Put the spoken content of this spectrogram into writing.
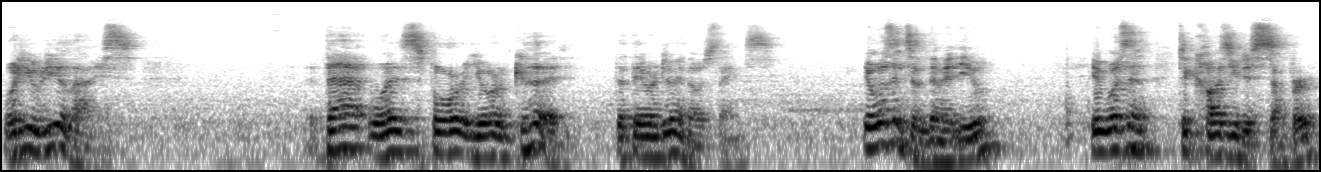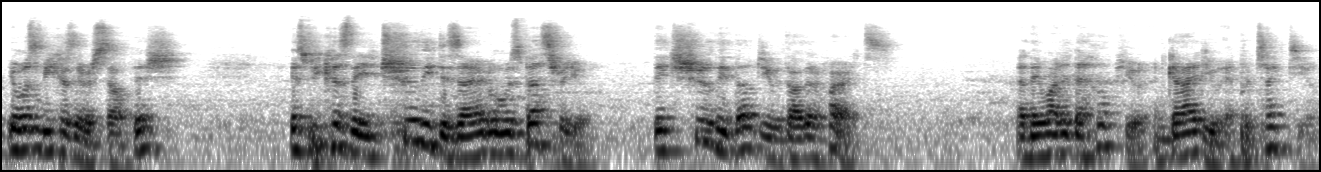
what do you realize? That was for your good that they were doing those things. It wasn't to limit you. It wasn't to cause you to suffer. It wasn't because they were selfish. It's because they truly desired what was best for you. They truly loved you with all their hearts. And they wanted to help you and guide you and protect you.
